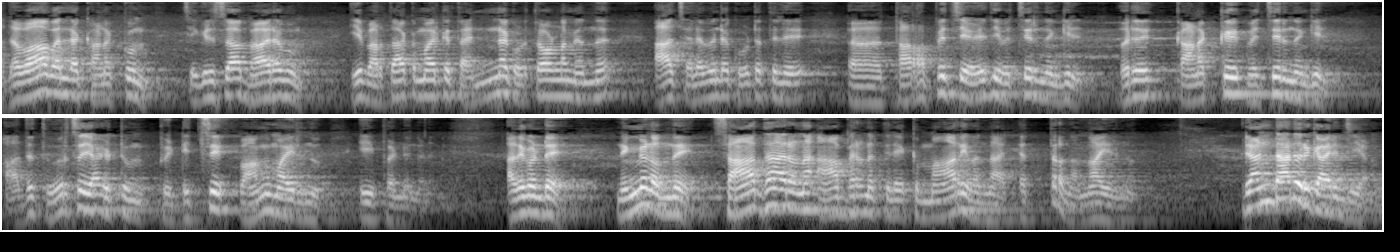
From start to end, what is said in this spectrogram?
അഥവാ വല്ല കണക്കും ചികിത്സാ ഭാരവും ഈ ഭർത്താക്കന്മാർക്ക് തന്നെ കൊടുത്തോളണം എന്ന് ആ ചെലവിന്റെ കൂട്ടത്തിൽ തറപ്പിച്ച് എഴുതി വെച്ചിരുന്നെങ്കിൽ ഒരു കണക്ക് വെച്ചിരുന്നെങ്കിൽ അത് തീർച്ചയായിട്ടും പിടിച്ച് വാങ്ങുമായിരുന്നു ഈ പെണ്ണുങ്ങൾ അതുകൊണ്ട് നിങ്ങളൊന്ന് സാധാരണ ആഭരണത്തിലേക്ക് മാറി വന്നാൽ എത്ര നന്നായിരുന്നു. രണ്ടാമതൊരു കാര്യം ചെയ്യണം.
